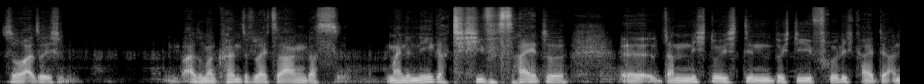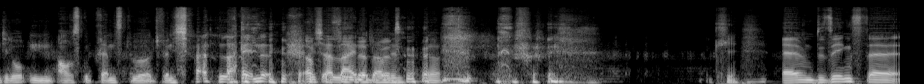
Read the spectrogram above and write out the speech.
so, also ich also man könnte vielleicht sagen, dass meine negative Seite äh, dann nicht durch den durch die Fröhlichkeit der Antilopen ausgebremst wird, wenn ich alleine ich alleine da bin. Ja. Okay. Ähm, du singst, äh,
